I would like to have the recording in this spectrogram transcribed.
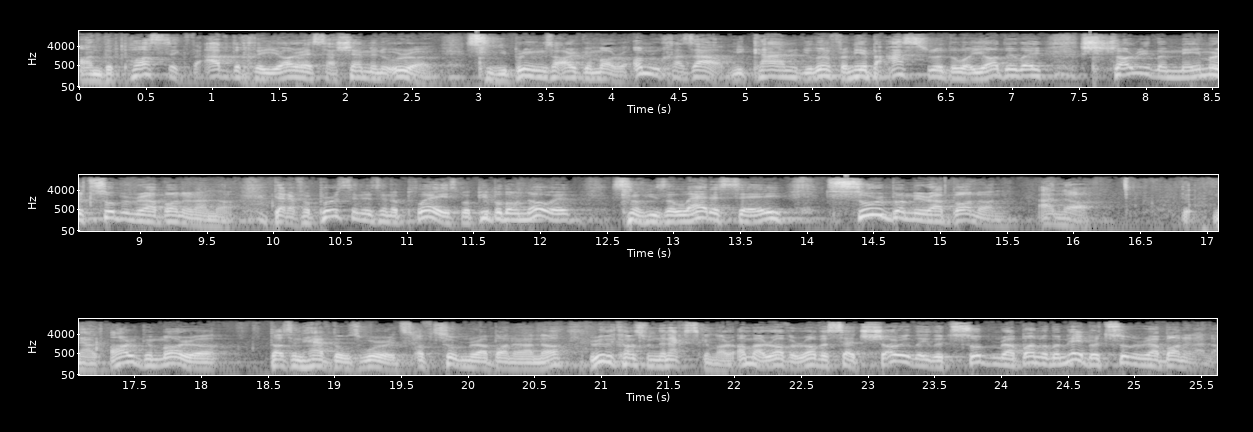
on the posik the Avdecha Yores Hashem and Ura. So he brings our Gemara. Amru Chazal, Mikan, you learn from here, Ba'asra de Loyadele, Shari Lememer Tzubim Rabbanan That if a person is in a place where people don't know it, so he's allowed to say, Tzurba Mirabanan Ana. Now, our Gemara doesn't have those words of tzum rabbanan It really comes from the next Gemara. Amar Rava, Rava said, Shari le tzum rabbanan lemei, but tzum rabbanan ana.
